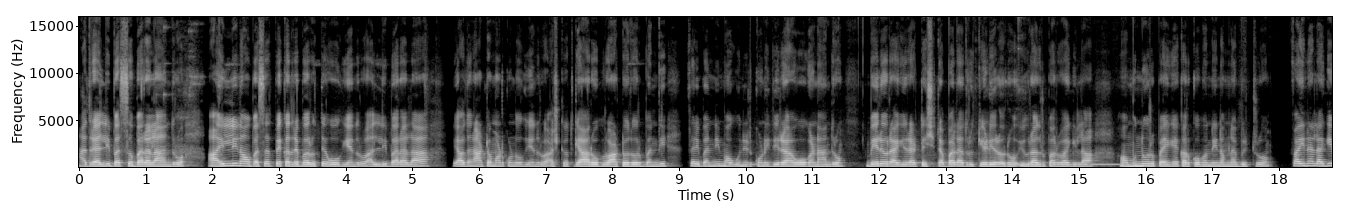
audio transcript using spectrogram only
ಆದರೆ ಅಲ್ಲಿ ಬಸ್ಸು ಬರಲ್ಲ ಅಂದರು. ಇಲ್ಲಿ ನಾವು ಬಸ್ ಹತ್ಬೇಕಾದ್ರೆ ಬರುತ್ತೆ ಹೋಗಿ ಅಂದರು. ಅಲ್ಲಿ ಬರಲ್ಲ. ಯಾವ್ದಾನ ಆಟೋ ಮಾಡ್ಕೊಂಡು ಹೋಗಿ ಅಂದರು ಅಷ್ಟೊತ್ತಿಗೆ ಯಾರೋ ಒಬ್ಬರು ಆಟೋದವ್ರು ಬಂದು, ಸರಿ ಬನ್ನಿ ಮಗುನ ಹಿಡ್ಕೊಂಡಿದ್ದೀರಾ, ಹೋಗೋಣ ಅಂದರು. ಬೇರೆಯವ್ರಾಗಿದ್ರೆ ಅಟ್ಲೀಸ್ಟ್ ಡಬ್ಬಲಾದರೂ ಕೇಳಿರೋರು. ಇವರಾದರೂ ಪರವಾಗಿಲ್ಲ. ಮುನ್ನೂರು ರೂಪಾಯಿಗೆ ಕರ್ಕೊಬಂದು ನಮ್ಮನ್ನ ಬಿಟ್ಟರು ಫೈನಲ್ ಆಗಿ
